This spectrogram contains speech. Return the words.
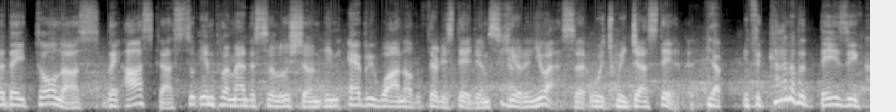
that they told us, they asked us to implement the solution in every one of the 30 stadiums yep. here in US, uh, which we just did. Yep. It's a kind of a basic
